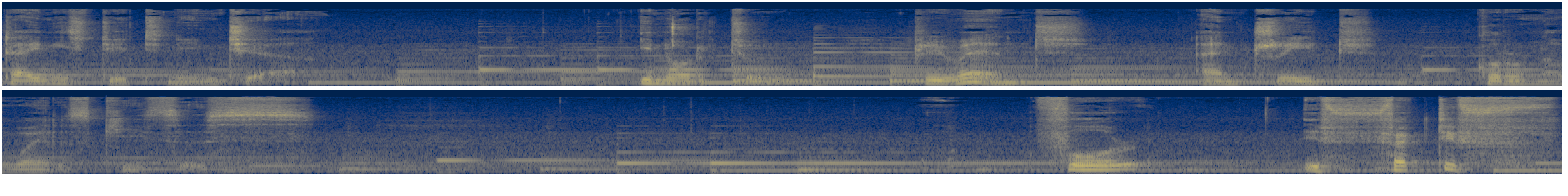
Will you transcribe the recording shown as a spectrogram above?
tiny state in India, in order to prevent and treat coronavirus cases. For effective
